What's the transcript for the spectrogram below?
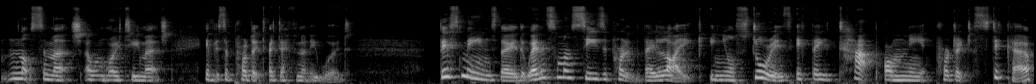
not so much. I wouldn't worry too much. If it's a product, I definitely would. This means though that when someone sees a product that they like in your stories, if they tap on the product sticker,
